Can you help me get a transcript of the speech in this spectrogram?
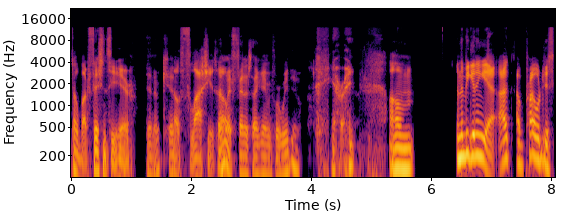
talk about efficiency here. Yeah, no That kidding. was flashy as hell. might finish that game before we do. Yeah, right. Um, in the beginning, yeah, I, I probably would just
